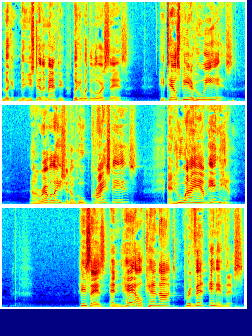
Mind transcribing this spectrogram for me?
Look at you still in Matthew. Look at what the Lord says. He tells Peter who he is, and a revelation of who Christ is, and who I am in Him. He says, and hell cannot prevent any of this.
